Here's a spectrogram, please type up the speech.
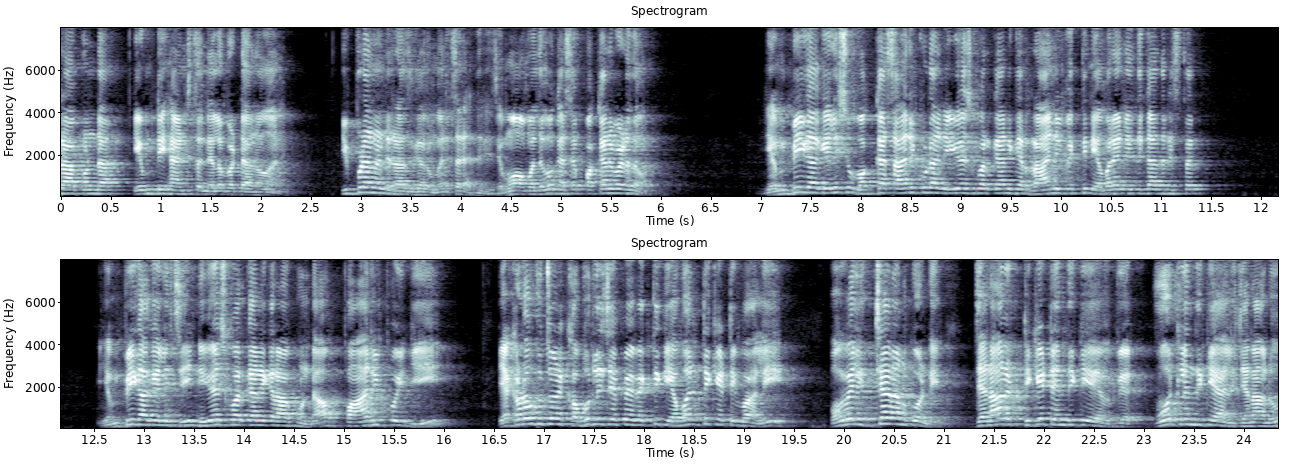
రాకుండా ఎంటీ హ్యాండ్స్తో నిలబడ్డాను అని. ఇప్పుడనండి రాజుగారు మరి సరే అది నిజమో అబద్ధమో కాసేపు పక్కన పెడదాం. ఎంపీగా గెలిచి ఒక్కసారి కూడా నియోజకవర్గానికి రాని వ్యక్తిని ఎవరైనా ఎందుకు ఆదరిస్తారు? ఎంపీగా గెలిచి నియోజకవర్గానికి రాకుండా పారిపోయి ఎక్కడో కూర్చొని కబుర్లు చెప్పే వ్యక్తికి ఎవరు టికెట్ ఇవ్వాలి? ఒకవేళ ఇచ్చారనుకోండి జనాలు టికెట్ ఎందుకు ఓట్లు ఎందుకు వేయాలి జనాలు?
